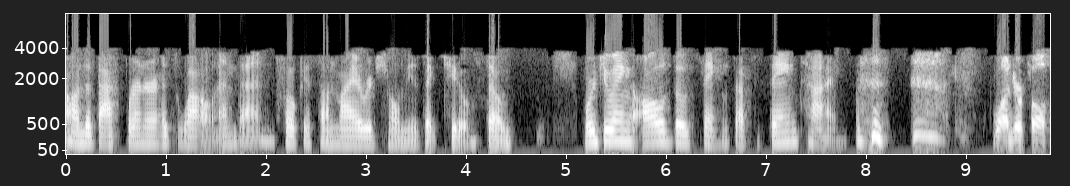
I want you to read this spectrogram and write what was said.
on the back burner as well and then focus on my original music too. So we're doing all of those things at the same time. Wonderful.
